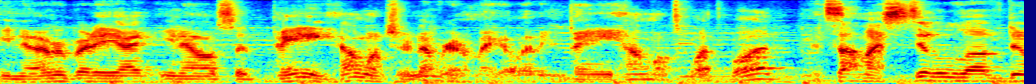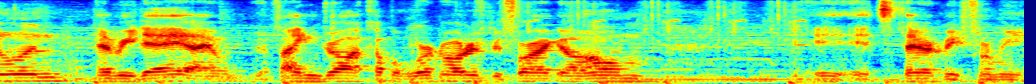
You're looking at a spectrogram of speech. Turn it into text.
You know, everybody, I, you know, said painting helmets. You're never gonna make a living painting helmets. What? What? It's something I still love doing every day. I, if I can draw a couple work orders before I go home, it's therapy for me.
